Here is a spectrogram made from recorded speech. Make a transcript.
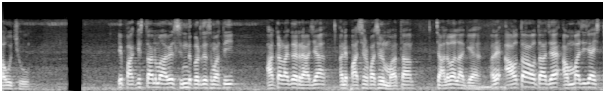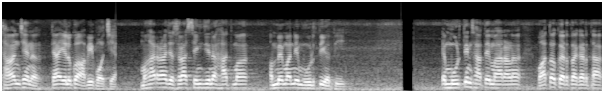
આવું છું. એ પાકિસ્તાનમાં આવેલ સિંધ પ્રદેશમાંથી આગળ આગળ રાજા અને પાછળ પાછળ માતા ચાલવા લાગ્યા અને આવતા આવતા જ્યાં અંબાજી જ્યાં સ્થાન છે ને, ત્યાં એ લોકો આવી પહોંચ્યા. મહારાણા જસરાજ સિંહજીના હાથમાં અંબેમાની મૂર્તિ હતી. એ મૂર્તિની સાથે મહારાણા વાતો કરતાં કરતાં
